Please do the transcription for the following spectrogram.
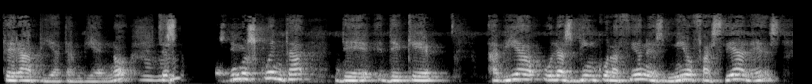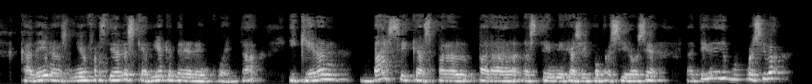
terapia también, ¿no? Uh -huh. Entonces, nos dimos cuenta de, de, que había unas vinculaciones miofasciales, cadenas miofasciales que había que tener en cuenta y que eran básicas para, para las técnicas hipopresivas. O sea, la técnica hipopresiva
